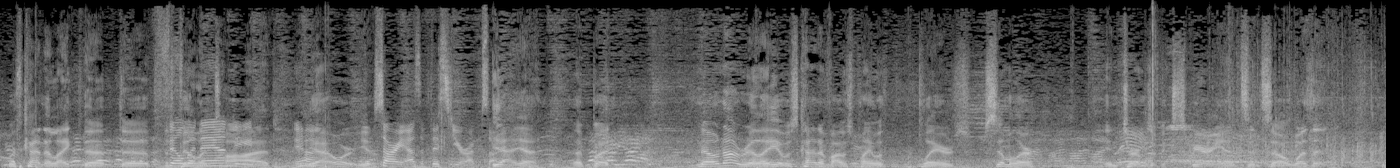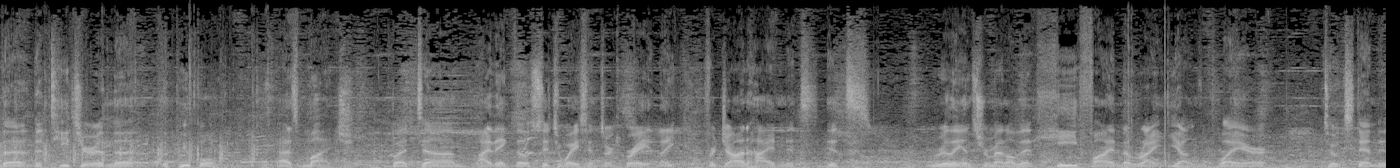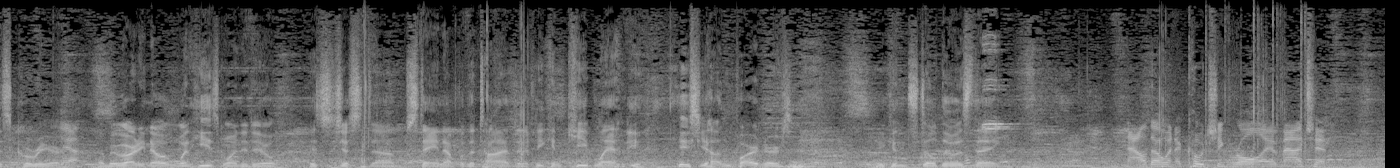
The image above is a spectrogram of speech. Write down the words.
with kind of like the the, the Phil Phil, and and. Todd, Yeah. or you know, Sorry, as of this year, I'm sorry. yeah, yeah, Uh, but no, not really. It was kind of I was playing with players similar in terms of experience, and so it wasn't the the teacher and the the pupil as much. But um, I think those situations are great. Like for John Hyden, it's it's really instrumental that he find the right young player to extend his career. Yeah. I mean, we already know what he's going to do. It's just um, staying up with the times, and if he can keep landing these young partners, he can still do his thing. Now, though, in a coaching role, I imagine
